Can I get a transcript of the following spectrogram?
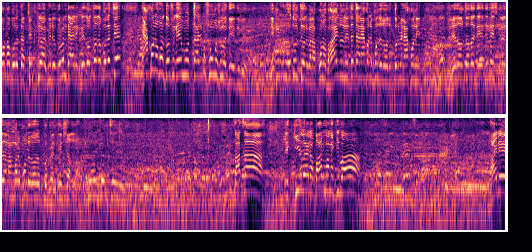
কথা বলে চাচ্ছেন কীভাবে ভিডিও করবেন ডাইরেক্ট রেজাল্ট চাচা বলেছে। এখনও কোনো দর্শক এই মুহূর্তে আসবে সঙ্গে সঙ্গে দিয়ে দিবে। এখানে কোনো অদুল চলবে না কোনো ভাই যদি নিতে চান এখনই ফোনে যোগাযোগ করবেন এখনই রেজাল্ট চাচা দিয়ে দিবে স্ক্রিনে দেওয়া নাম্বারে ফোনে যোগাযোগ করবেন ইনশাল্লাহ চলছে চাচা এটা কি ভাই এটা বার মানে কি বা? ভাই রে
